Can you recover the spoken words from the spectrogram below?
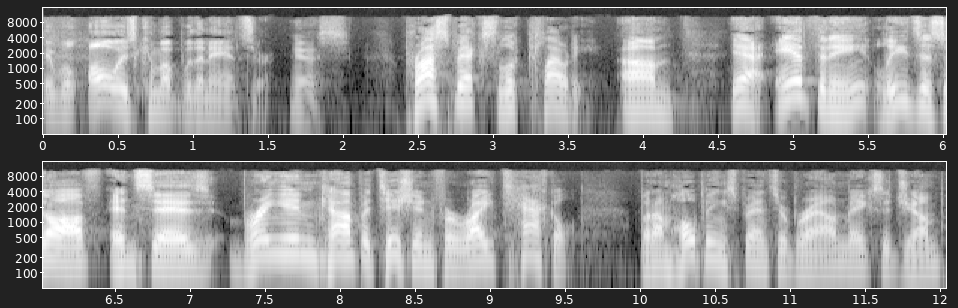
It will always come up with an answer. Yes. Prospects look cloudy. Um, yeah, Anthony leads us off and says, bring in competition for right tackle. But I'm hoping Spencer Brown makes a jump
